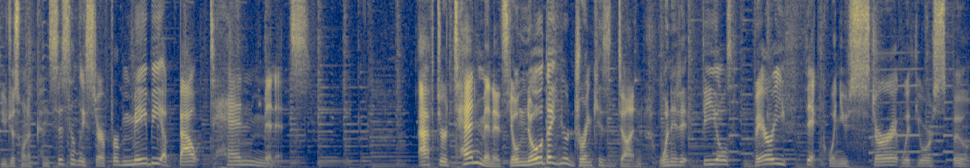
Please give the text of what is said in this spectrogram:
You just wanna consistently stir for maybe about 10 minutes. After 10 minutes, you'll know that your drink is done when it feels very thick when you stir it with your spoon.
